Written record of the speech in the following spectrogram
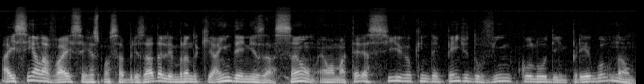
Aí sim ela vai ser responsabilizada, lembrando que a indenização é uma matéria civil que independe do vínculo de emprego ou não.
